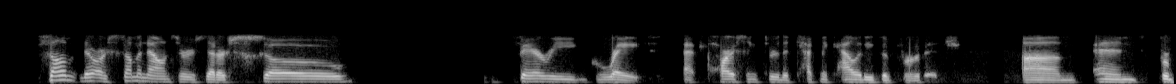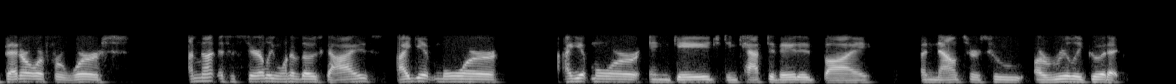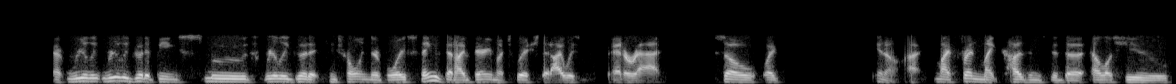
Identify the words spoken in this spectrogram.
Some there are some announcers that are so very great at parsing through the technicalities of verbiage. Um, and for better or for worse, I'm not necessarily one of those guys. I get more, I get more engaged and captivated by announcers who are really good at, at really, really good at being smooth, really good at controlling their voice. Things that I very much wish that I was better at. So, like, you know, I, my friend Mike Couzens did the LSU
